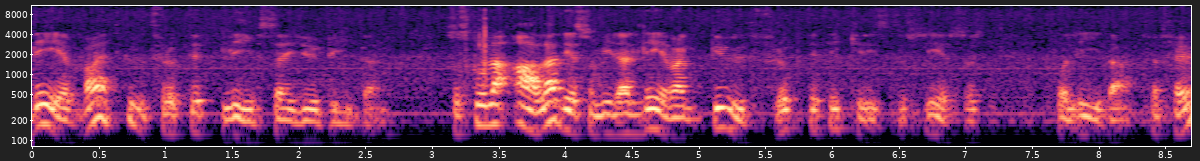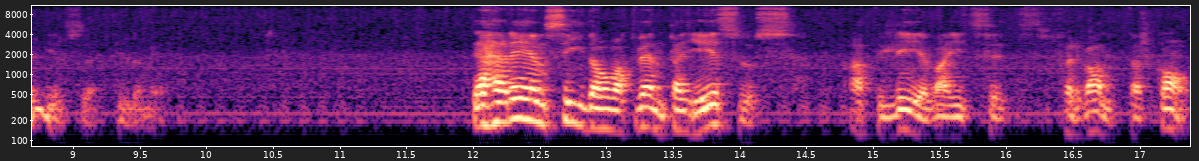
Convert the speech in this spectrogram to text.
leva ett gudfruktigt liv, säger ju Bibeln. Så skulle alla de som vill leva gudfruktigt i Kristus Jesus få lida förföljelse till och med. Det här är en sida av att vänta Jesus, att leva i sitt förvaltarskap.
